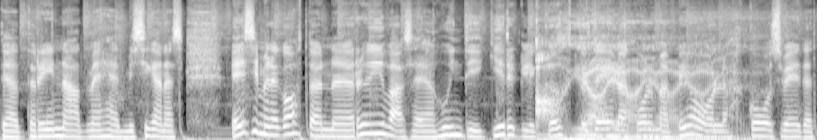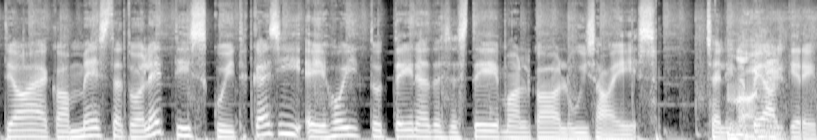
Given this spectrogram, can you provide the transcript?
tead rinnad, mehed, mis iganes. esimene koht on Rõivase ja hundi kirglik Ah, õhtu TV3 jaa, peol koos veedeti aega meeste tualetis, kuid käsi ei hoitud teineteisest eemal ka luisa ees. selline No pealkiri.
